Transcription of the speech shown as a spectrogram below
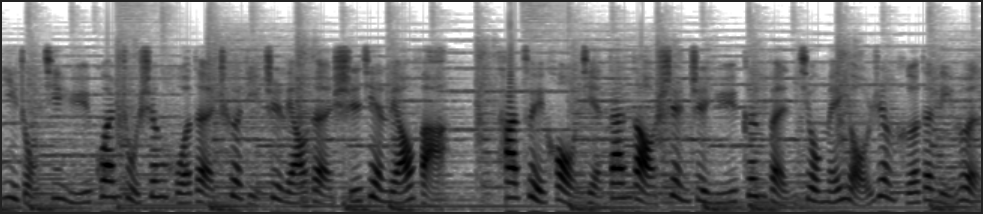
一种基于关注生活的彻底治疗的实践疗法。它最后简单到甚至于根本就没有任何的理论，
